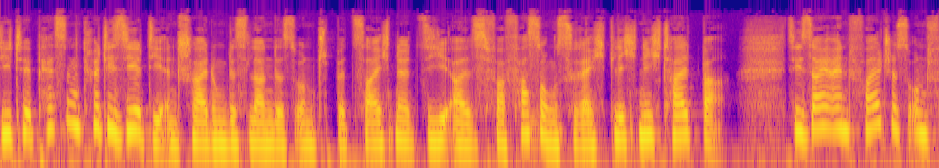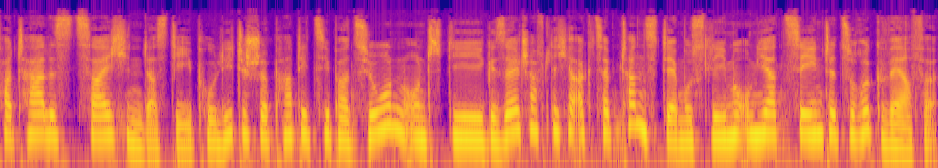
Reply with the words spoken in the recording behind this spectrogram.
DITIB Hessen kritisiert die Entscheidung des Landes und bezeichnet sie als verfassungsrechtlich nicht haltbar. Sie sei ein falsches und fatales Zeichen, das die politische Partizipation und die gesellschaftliche Akzeptanz der Muslime Muslime um Jahrzehnte zurückwerfe.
